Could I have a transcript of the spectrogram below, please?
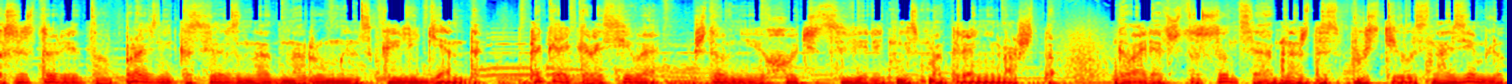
с историей этого праздника связана одна румынская легенда. Такая красивая, что в нее хочется верить, несмотря ни на что. Говорят, что солнце однажды спустилось на землю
